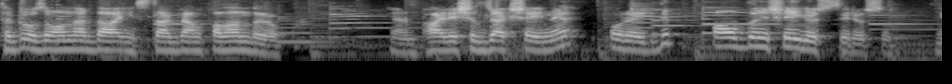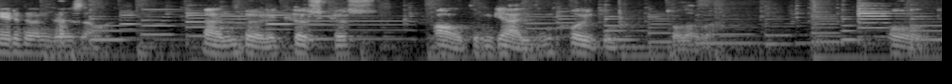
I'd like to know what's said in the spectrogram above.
Tabii o zamanlar daha Instagram falan da yok. Yani paylaşılacak şey ne? Oraya gidip aldığın şeyi gösteriyorsun geri döndüğün zaman. Ben böyle köz köz aldım, geldim, koydum dolaba. Oldu.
